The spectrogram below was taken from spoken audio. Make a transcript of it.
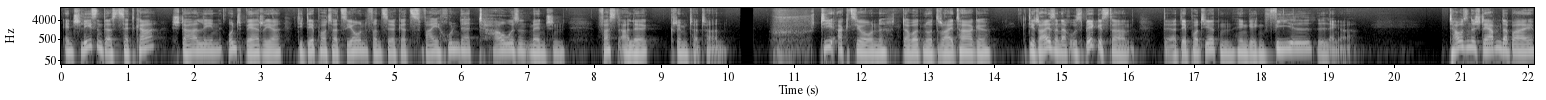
entschließen das ZK Stalin und Beria die Deportation von ca. 200.000 Menschen, fast alle Krim-Tataren. Die Aktion dauert nur drei Tage. Die Reise nach Usbekistan der Deportierten hingegen viel länger. Tausende sterben dabei,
